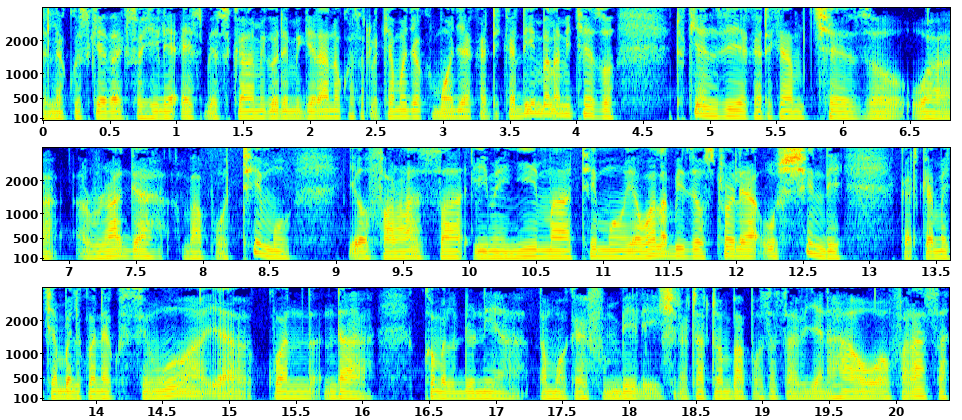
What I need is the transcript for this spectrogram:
Waendelea kusikia idhaa Kiswahili ya SBS ukiwa na migodi migerano. Kwa sasa moja kwa moja katika dimba la michezo, tukianzia katika mchezo wa raga ambapo timu ya Ufaransa imenyima timu ya Wallabies ya Australia ushindi katika mechi ambayo ilikuwa ya kusimua ya kuandaa kombe la dunia la mwaka elfu mbili ishirini na tatu ambapo sasa vijana hao wa Ufaransa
